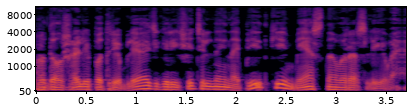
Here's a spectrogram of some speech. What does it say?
продолжали потреблять горячительные напитки местного разлива.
